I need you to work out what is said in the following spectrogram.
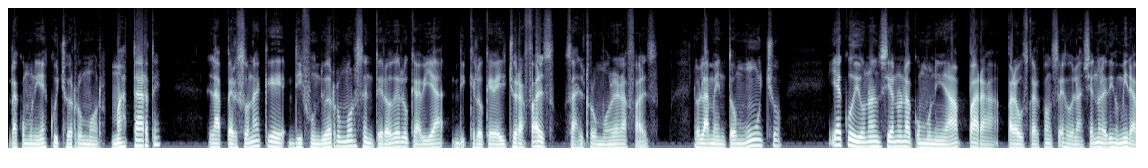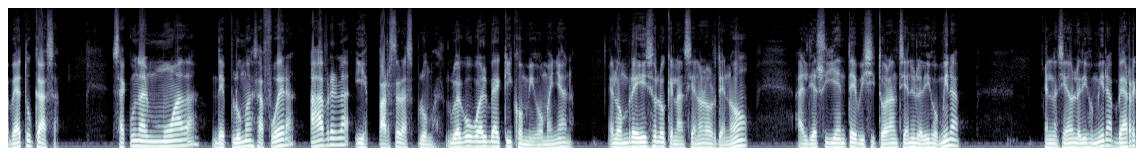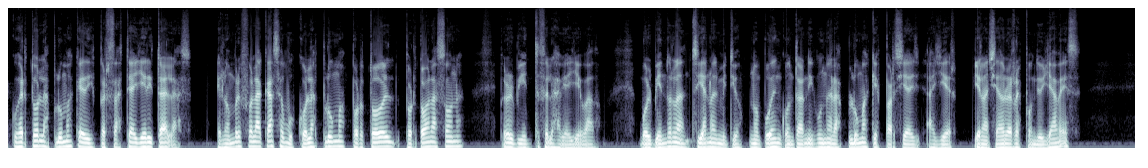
la comunidad escuchó el rumor. Más tarde, la persona que difundió el rumor se enteró de lo que había, que lo que había dicho era falso, o sea, el rumor era falso. Lo lamentó mucho y acudió a un anciano en la comunidad para, para buscar consejo. El anciano le dijo, mira, ve a tu casa, saca una almohada de plumas afuera, ábrela y esparce las plumas. Luego vuelve aquí conmigo mañana. El hombre hizo lo que el anciano le ordenó. Al día siguiente visitó al anciano y le dijo, mira, el anciano le dijo, mira, ve a recoger todas las plumas que dispersaste ayer y tráelas. El hombre fue a la casa, buscó las plumas por, todo el, por toda la zona, pero el viento se las había llevado. Volviendo al anciano admitió, no pude encontrar ninguna de las plumas que esparcí ayer. Y el anciano le respondió, ya ves,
